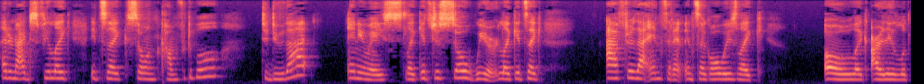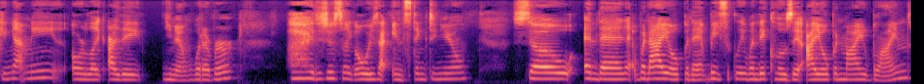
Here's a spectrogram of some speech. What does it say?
I don't know. I just feel like it's like so uncomfortable to do that. Anyways, like it's just so weird. Like it's like after that incident, it's like always like, oh, like, are they looking at me? Or like, are they, you know, whatever. It's just like always that instinct in you. So, and then when I open it, basically when they close it, I open my blind.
